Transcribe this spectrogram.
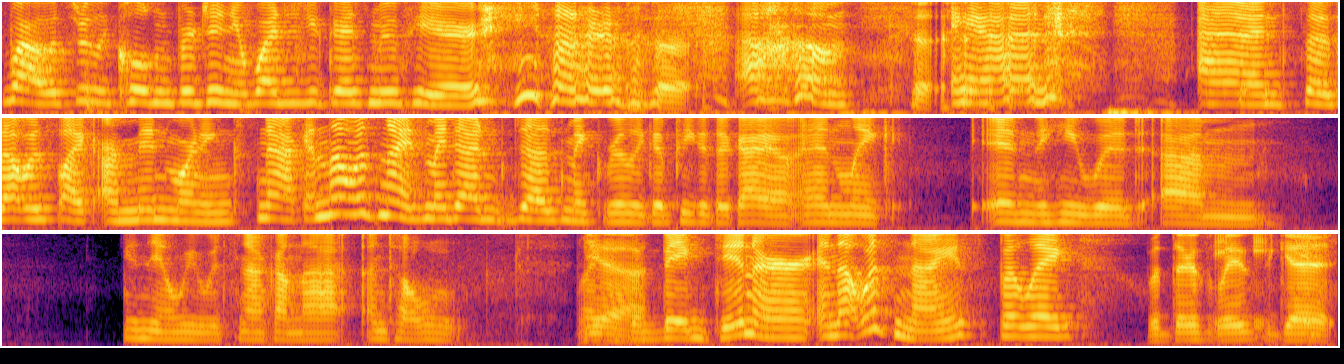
"Wow, it's really cold in Virginia. Why did you guys move here?" Um, and. And so that was like our mid morning snack, and that was nice. My dad does make really good pico de gallo, and like, and he would, um, you know, we would snack on that until like Yeah. the big dinner, and that was nice. But like, But there's ways to get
